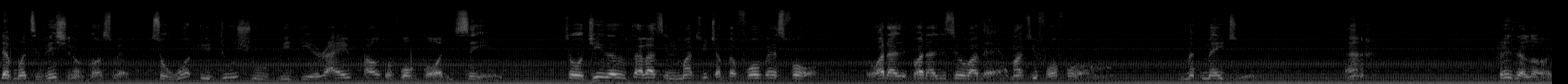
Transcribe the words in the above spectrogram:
The motivation of God's word. So, what you do should be derived out of what God is saying. So, Jesus will tell us in Matthew chapter 4, verse 4. What does, what does it say over there? Matthew 4 4. M- Matthew. Huh? Praise the Lord.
